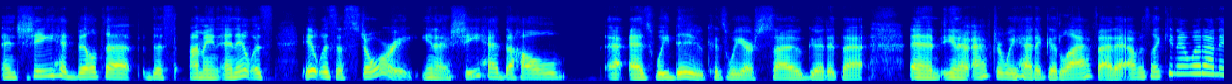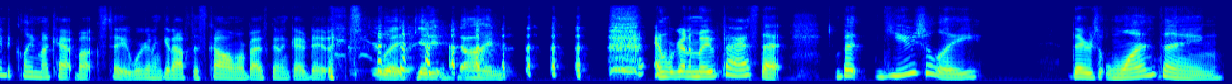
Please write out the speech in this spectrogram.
and she had built up this i mean and it was it was a story you know she had the whole as we do because we are so good at that. And you know, after we had a good laugh at it, I was like, you know what, I need to clean my cat box too. We're going to get off this call and we're both going to go do it. do it, get it done, and we're going to move past that. But usually, there's one thing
